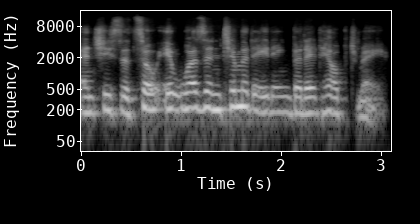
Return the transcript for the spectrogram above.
And she said so it was intimidating but it helped me.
